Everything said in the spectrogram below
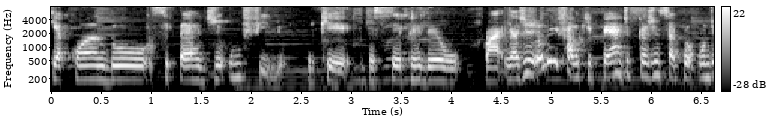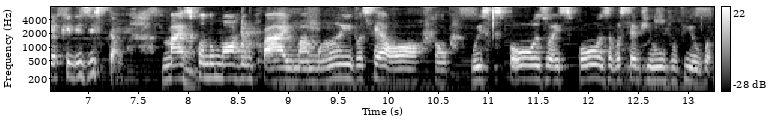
que é quando se perde um filho, porque você perdeu. Gente, eu nem falo que perde porque a gente sabe onde é que eles estão, mas é. quando morre um pai, uma mãe, você é órfão, o esposo, a esposa, você é viúvo, viúva.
